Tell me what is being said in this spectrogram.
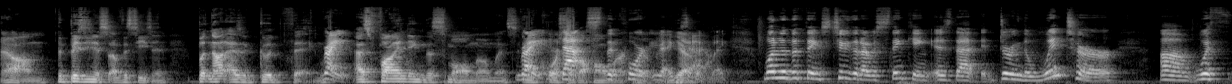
um, the busyness of the season, but not as a good thing, Right. As finding the small moments, in right the course that's of a the homework core movie. yeah, Yeah. exactly one of the things too that i was thinking is that during the winter um, with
